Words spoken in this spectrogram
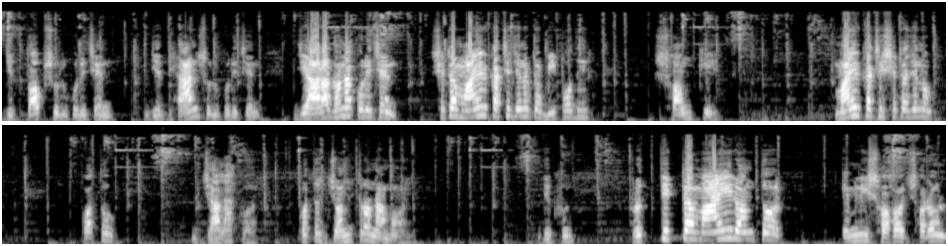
যে তপ শুরু করেছেন, যে ধ্যান শুরু করেছেন, যে আরাধনা করেছেন, সেটা মায়ের কাছে যেন একটা বিপদের সংকেত। মায়ের কাছে সেটা যেন কত জ্বালাকর, কত যন্ত্রণাময়। দেখুন, প্রত্যেকটা মায়ের অন্তর এমনি সহজ, সরল,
